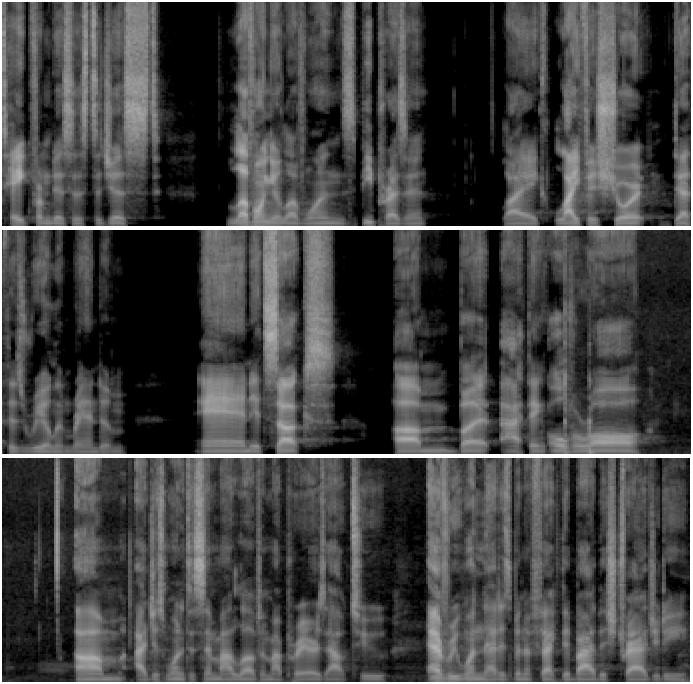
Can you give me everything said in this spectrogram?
take from this is to just love on your loved ones, be present. Like life is short, death is real and random, and it sucks. Um, but I think overall, um, I just wanted to send my love and my prayers out to everyone that has been affected by this tragedy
